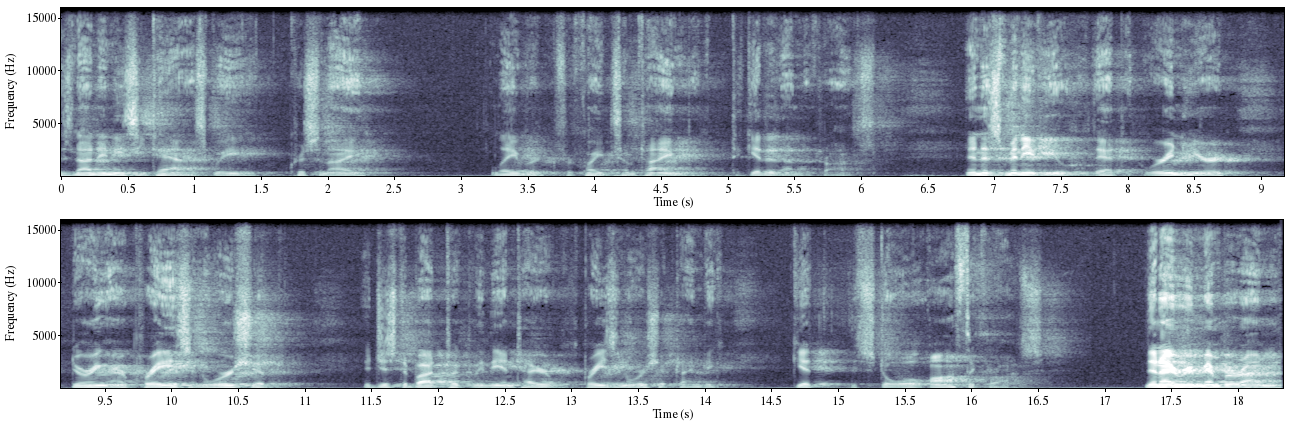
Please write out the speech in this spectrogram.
is not an easy task. We, Chris and I, labored for quite some time to get it on the cross. And as many of you that were in here during our praise and worship, it just about took me the entire praise and worship time to get the stole off the cross. Then I remember on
